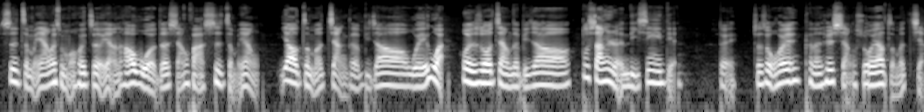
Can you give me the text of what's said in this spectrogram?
是怎么样？为什么会这样？然后我的想法是怎么样？要怎么讲的比较委婉，或者说讲的比较不伤人、理性一点？对，就是我会可能去想说要怎么讲。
